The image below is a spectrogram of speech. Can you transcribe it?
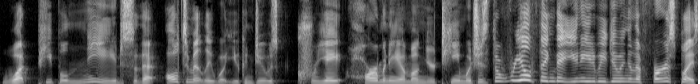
what people need so that ultimately what you can do is create harmony among your team, which is the real thing that you need to be doing in the first place,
